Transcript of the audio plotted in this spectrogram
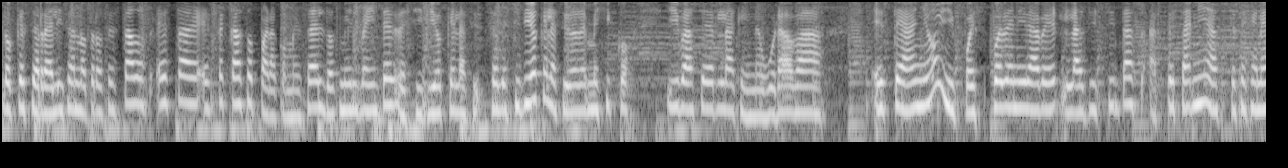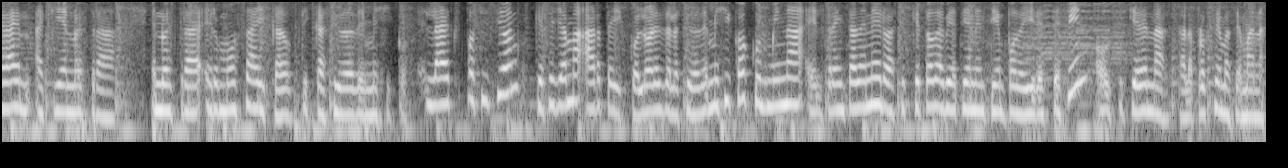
lo que se realiza en otros estados. Esta, este caso para comenzar el 2020 decidió que la, se decidió que la Ciudad de México iba a ser la que inauguraba este año y pues pueden ir a ver las distintas artesanías que se generan aquí en nuestra, en nuestra hermosa y caótica Ciudad de México. La exposición que se llama Arte y Colores de la Ciudad de México culmina el 30 de enero, así que todavía tienen tiempo de ir este fin o si quieren hasta la próxima semana.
